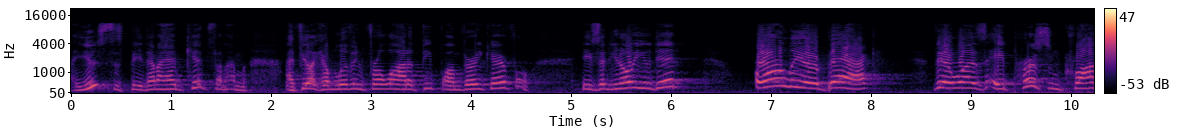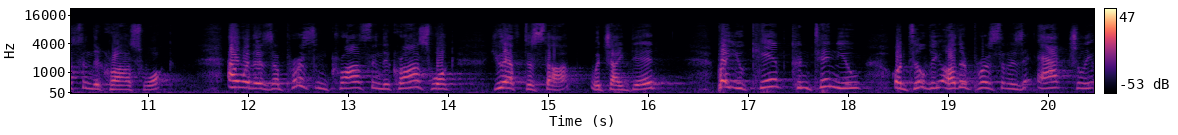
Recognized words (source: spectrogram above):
I used to speed. Then I had kids and I'm, I feel like I'm living for a lot of people. I'm very careful. He said, You know what you did? Earlier back, there was a person crossing the crosswalk. And when there's a person crossing the crosswalk, you have to stop, which I did. But you can't continue until the other person is actually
